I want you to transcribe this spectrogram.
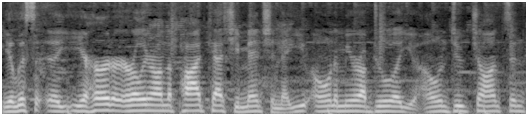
You listen. Uh, you heard earlier on the podcast. You mentioned that you own Ameer Abdullah. You own Duke Johnson.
